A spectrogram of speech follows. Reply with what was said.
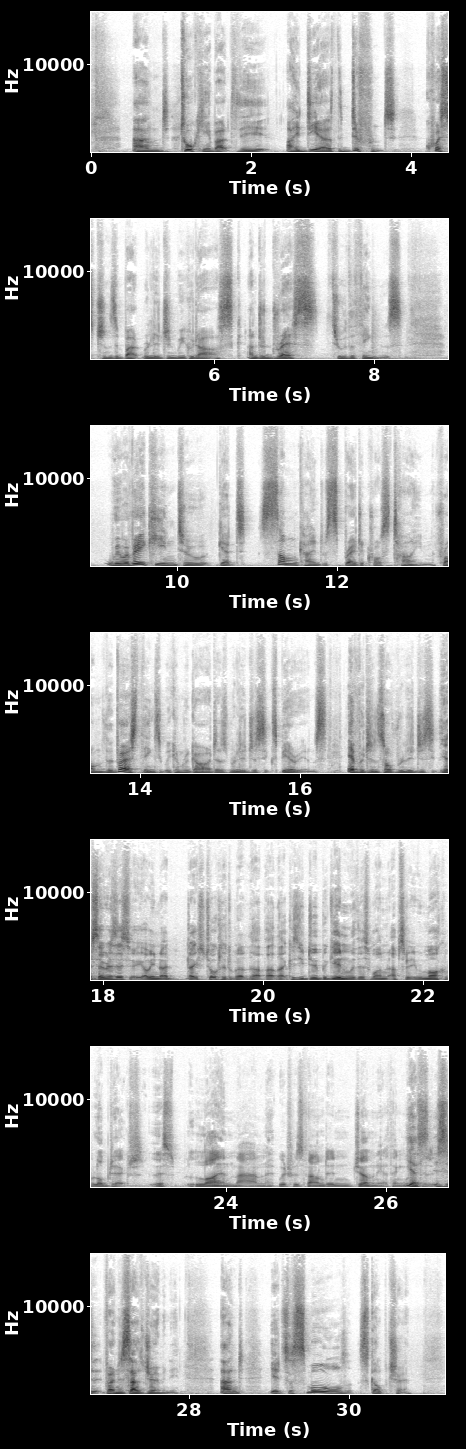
and talking about the ideas, the different questions about religion we could ask and address through the things. We were very keen to get some kind of spread across time from the first things that we can regard as religious experience, evidence of religious experience. Yes, there is this. I mean, I'd like to talk a little bit about that, about that because you do begin with this one absolutely remarkable object, this lion man, which was found in Germany, I think. Yes, it? it's found in South Germany. And it's a small sculpture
